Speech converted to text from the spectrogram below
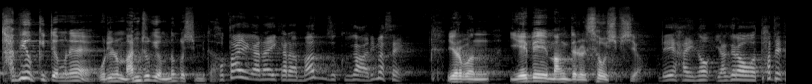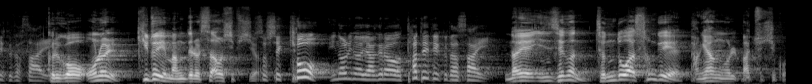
답이 없기 때문에 우리는 만족이 없는 것입니다. 여러분 예배의 망대를 세우십시오. 그리고 오늘 기도의 망대를 쌓으십시오. 나의 인생은 전도와 선교의 방향을 맞추시고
